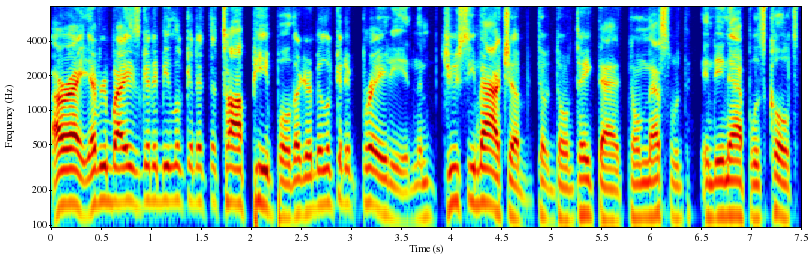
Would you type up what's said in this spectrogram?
All right, everybody's going to be looking at the top people. They're going to be looking at Brady and the juicy matchup. Don't, don't take that. Don't mess with Indianapolis Colts.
